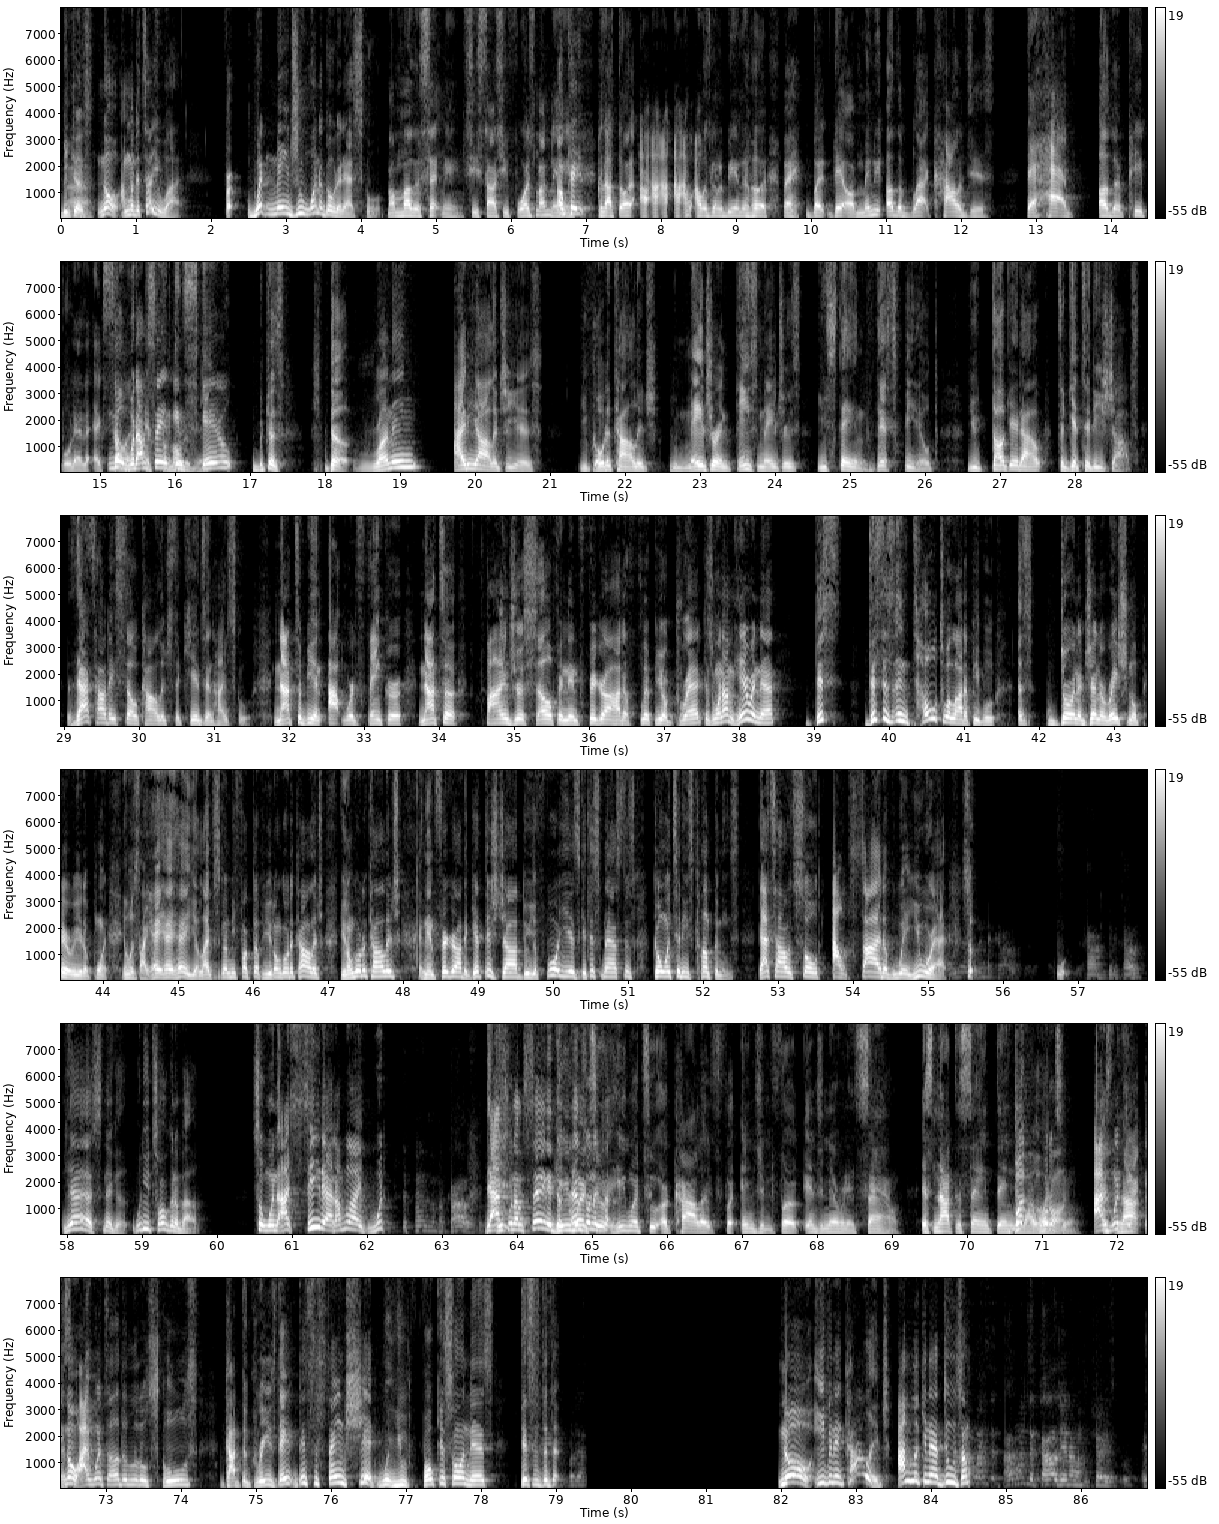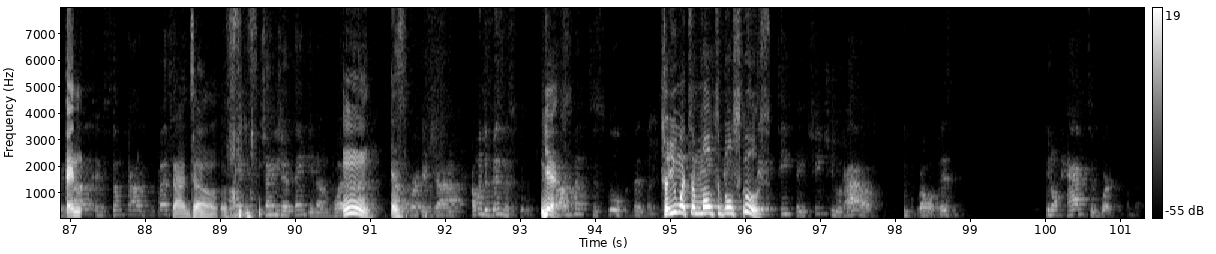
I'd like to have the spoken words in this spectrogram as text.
Because Uh. no, I'm going to tell you why. What made you want to go to that school? My mother sent me. She saw she forged my name. Okay. Because I thought I, I, I, I was going to be in the hood. But but there are many other black colleges that have other people that are excellent. No, what I'm saying in them. scale, because the running ideology is you go to college, you major in these majors, you stay in this field, you thug it out to get to these jobs. That's how they sell college to kids in high school. Not to be an outward thinker, not to find yourself and then figure out how to flip your bread. Because when I'm hearing that, this this isn't told to a lot of people as during a generational period of point. It was like, hey, hey, hey, your life is gonna be fucked up if you don't go to college. If you don't go to college and then figure out to get this job, do your four years, get this master's, go into these companies. That's how it's sold outside of where you were at. So yes, nigga, what are you talking about? So when I see that, I'm like, what? Depends on the college. That's what I'm saying. It He depends went on the. to co- he went to a college for engine for engineering and sound. It's not the same thing But that I hold went on. to. I It's went not, to no, I went to other little schools, got degrees. They it's the same shit. When you focus on this, this is the. de- no, even in college, I'm looking at dudes. I'm I went, to, I went to college and I went to trade school. And, And- college, and some college Trying professors to tell him. change, change your thinking on what Mm, work a job. I went to business school. Yes. So I went to school for business. so you went to multiple they- schools. They teach, they teach you how to grow a business. You don't have to work for somebody.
